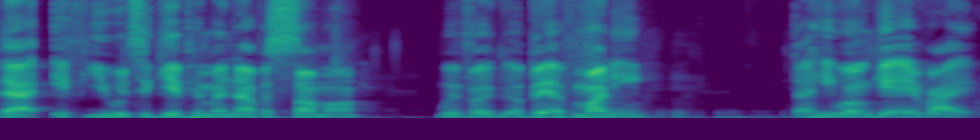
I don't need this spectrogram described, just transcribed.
that if you were to give him another summer with a, a bit of money, that he won't get it right?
